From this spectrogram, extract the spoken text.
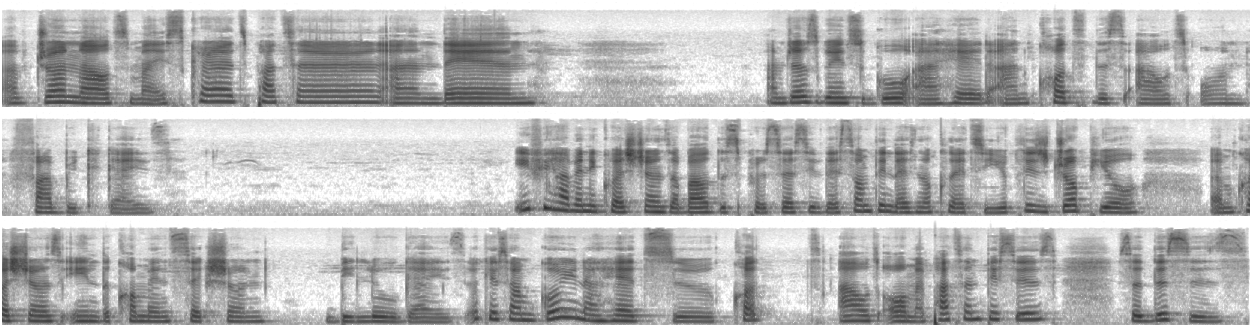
I've drawn out my skirt pattern and then I'm just going to go ahead and cut this out on fabric guys. If you have any questions about this process if there's something that's not clear to you please drop your um, questions in the comment section below guys. Okay so I'm going ahead to cut out all my pattern pieces. So this is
